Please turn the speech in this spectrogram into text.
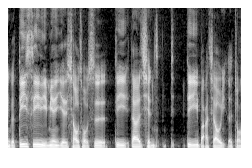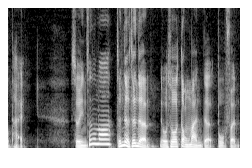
那个 DC 里面演小丑是第一，大概前第，第一把交椅的状态，所以真的吗？真的真的，我说动漫的部分，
